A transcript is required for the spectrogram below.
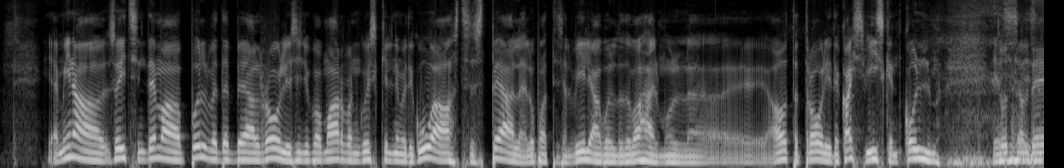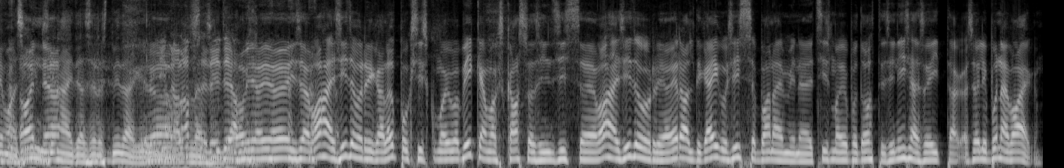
ja mina sõitsin tema põlvede peal, roolisin juba, ma arvan, kuskil niimoodi kuueaastasest peale, lubati seal viljapõldude vahel mul äh, autot roolida, kass viiskümmend kolm. tuttav teema, Siim, sina ei tea sellest midagi. linnalapsed ei tea. oi, oi, oi, see vahesiduriga lõpuks siis, kui ma juba pikemaks kasvasin, siis see vahesidur ja eraldi käigu sissepanemine, et siis ma juba tohtisin ise sõita, aga see oli põnev aeg.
